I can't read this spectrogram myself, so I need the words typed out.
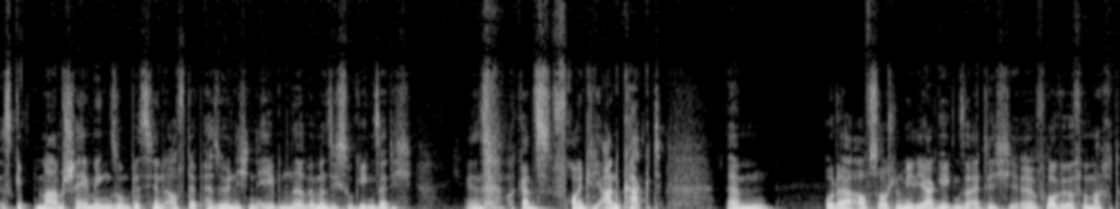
es gibt Mom-Shaming so ein bisschen auf der persönlichen Ebene, wenn man sich so gegenseitig ganz freundlich ankackt ähm, oder auf Social Media gegenseitig äh, Vorwürfe macht.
